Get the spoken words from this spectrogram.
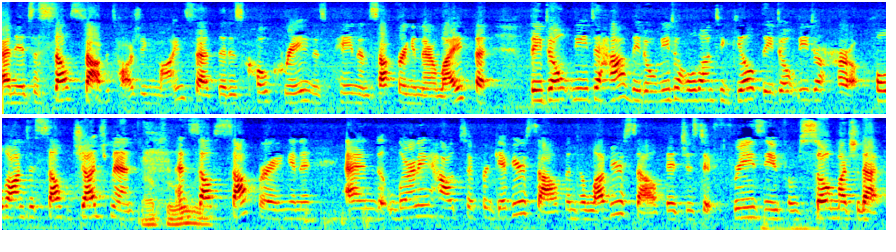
and it's a self-sabotaging mindset that is co-creating this pain and suffering in their life that they don't need to have. They don't need to hold on to guilt. They don't need to hold on to self-judgment Absolutely. and self-suffering. And it, and learning how to forgive yourself and to love yourself it just it frees you from so much of that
